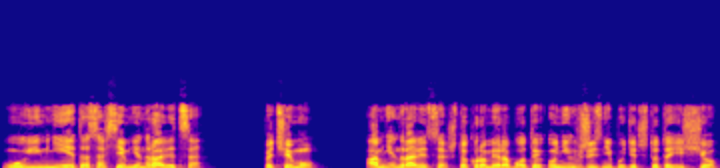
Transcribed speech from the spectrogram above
Уй, мне это совсем не нравится. Почему? А мне нравится, что кроме работы у них в жизни будет что-то еще.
